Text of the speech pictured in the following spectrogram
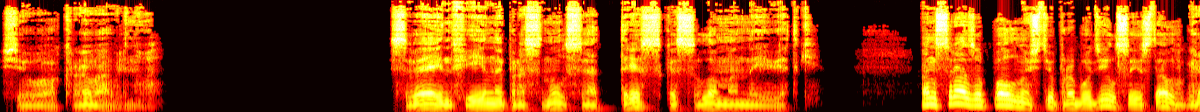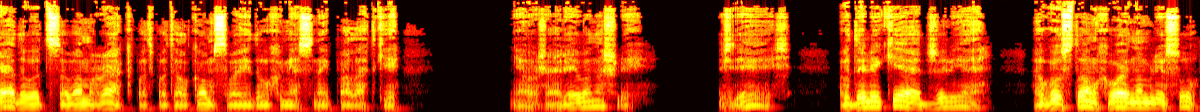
всего окровавленного. Свейн Финне проснулся от треска сломанной ветки. Он сразу полностью пробудился и стал вглядываться во мрак под потолком своей двухместной палатки. Неужели его нашли? Здесь, вдалеке от жилья в густом хвойном лесу,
